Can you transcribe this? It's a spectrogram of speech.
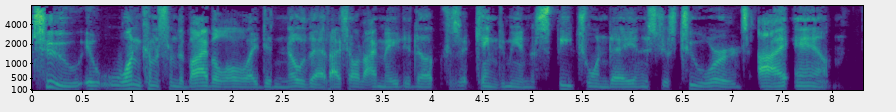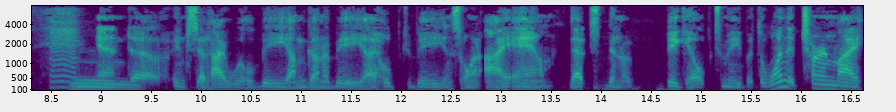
two, it, one comes from the Bible, although I didn't know that. I thought I made it up because it came to me in a speech one day, and it's just two words: "I am." Mm. And uh, instead, I will be, I'm going to be, I hope to be, and so on. I am. That's been a big help to me. But the one that turned my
